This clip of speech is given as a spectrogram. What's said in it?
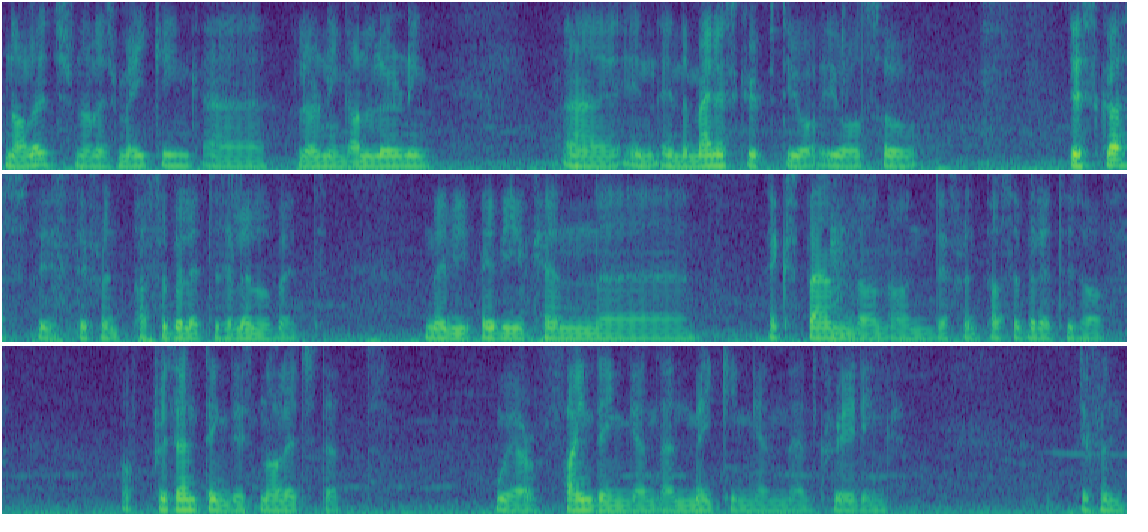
knowledge, knowledge making, uh, learning, unlearning. Uh, in in the manuscript, you you also discuss these different possibilities a little bit maybe maybe you can uh, expand on, on different possibilities of of presenting this knowledge that we are finding and, and making and, and creating different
